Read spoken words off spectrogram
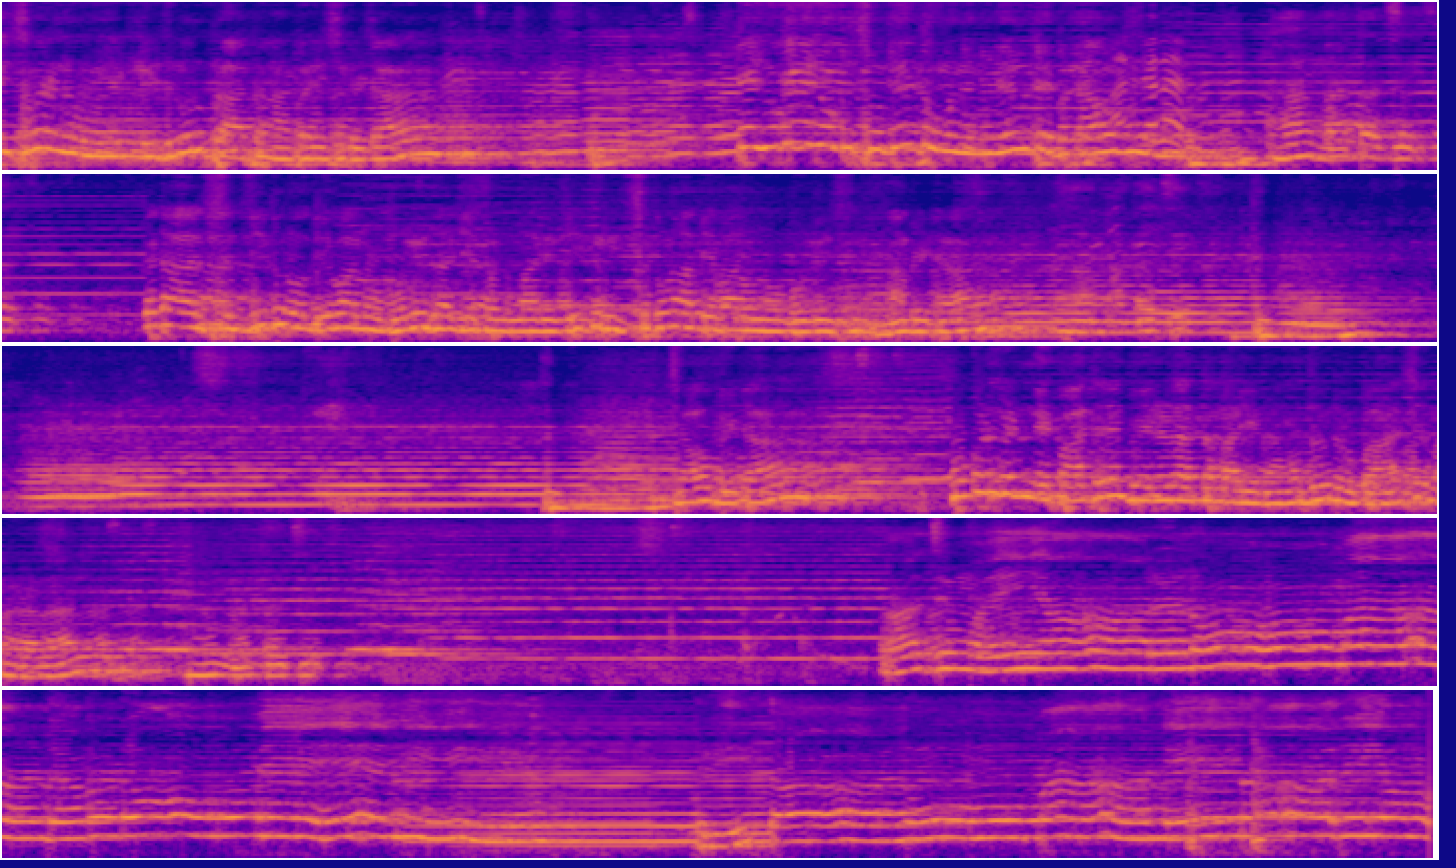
તમને જરૂર પ્રાર્થના કરીશ બેટા. કે યુગે યુગ સુધી તું મને મિળેલું તે બનાવજે હા માતાજી. કદાચ દીકરો દેવાનું ભૂલી જાય પણ મારી દીકરી સગુણા દેવાનું ન ભૂલીશ હા બેટા. હા માતાજી. જાઓ બેટા. કુકડગઢ ને પાદરે બેનડા તમારી રાહ જોઈને ઊભા છે મારા લાલ હા માતાજી. આજ મૈયાર નો માંડવડો મેલી રીતાનું પાને તાર્યો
